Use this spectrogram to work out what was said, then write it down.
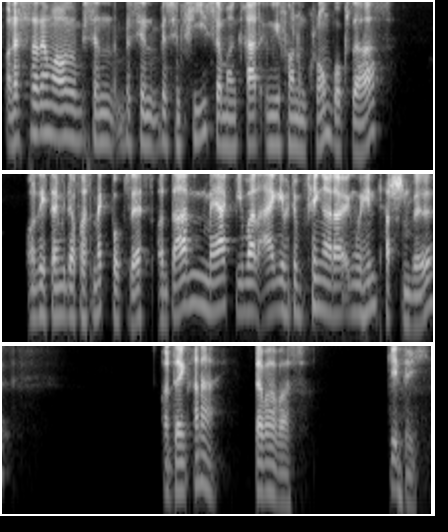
Und das ist dann immer so ein bisschen, bisschen, bisschen fies, wenn man gerade irgendwie vor einem Chromebook saß und sich dann wieder auf das MacBook setzt und dann merkt, wie man eigentlich mit dem Finger da irgendwo hintaschen will und denkt, ah nein, da war was. Geht nicht.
